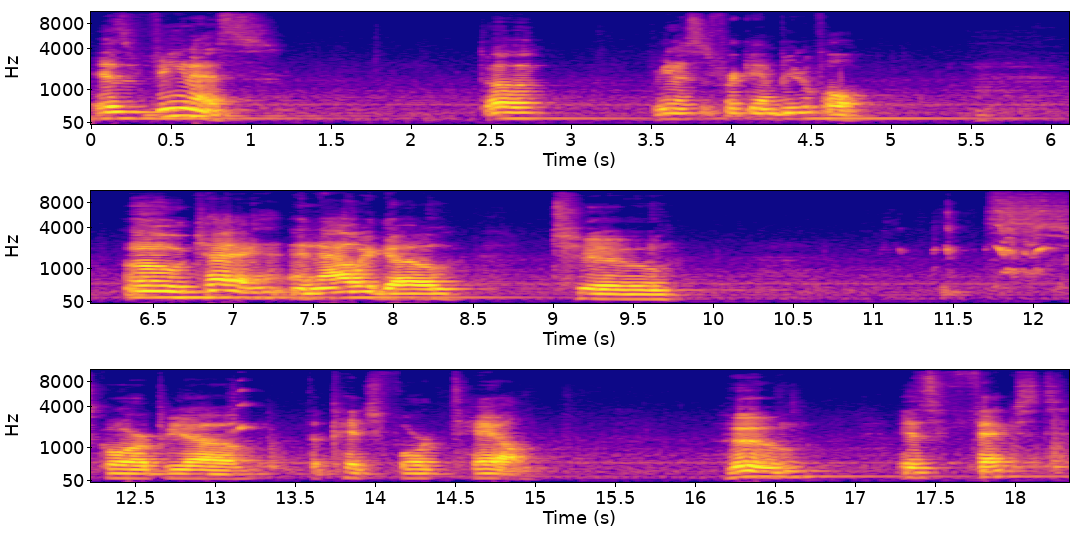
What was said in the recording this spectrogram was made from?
is Venus. Duh. Venus is freaking beautiful. Okay, and now we go to Scorpio, the pitchfork tail, who is fixed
